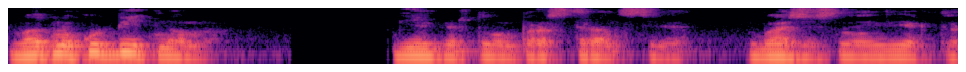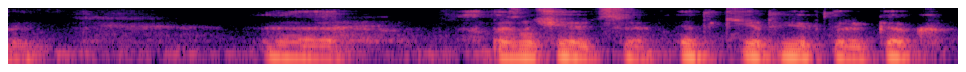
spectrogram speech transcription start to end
В однокубитном гильбертовом пространстве базисные векторы э, обозначаются, это кет-векторы как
